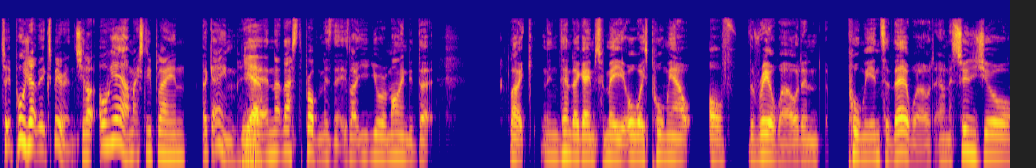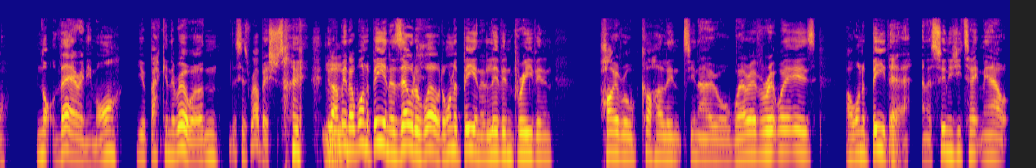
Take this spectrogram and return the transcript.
t- it pulls you out the experience. You're like, oh yeah, I'm actually playing a game. Yeah, yeah and that, that's the problem, isn't it? It's like you're reminded that, like Nintendo games for me always pull me out of the real world and pull me into their world. And as soon as you're not there anymore, you're back in the real world and this is rubbish. So, you know mm. what I mean? I want to be in a Zelda world. I want to be in a living, breathing Hyrule, Koholint, you know, or wherever it is. I want to be there. Yeah. And as soon as you take me out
